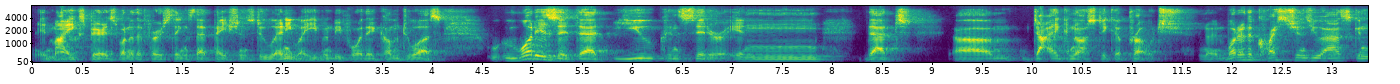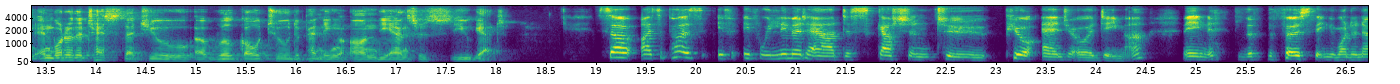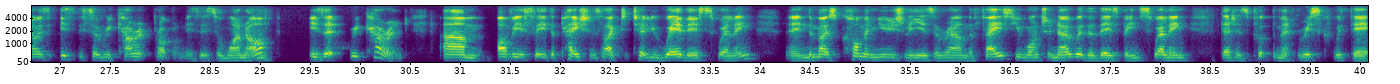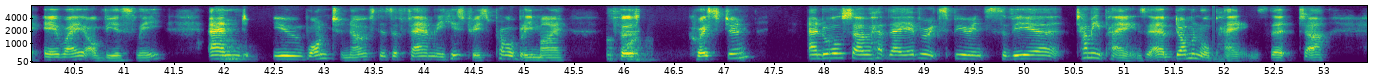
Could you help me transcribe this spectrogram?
in my experience, one of the first things that patients do anyway, even before they come to us. What is it that you consider in that um, diagnostic approach? What are the questions you ask, and, and what are the tests that you uh, will go to depending on the answers you get? So I suppose if, if we limit our discussion to pure angioedema, I mean, the, the first thing you want to know is, is this a recurrent problem? Is this a one-off? Is it recurrent? Um, obviously, the patients like to tell you where they're swelling, and the most common usually is around the face. You want to know whether there's been swelling that has put them at risk with their airway, obviously. And mm. you want to know if there's a family history. It's probably my first question. And also, have they ever experienced severe tummy pains, abdominal mm. pains that uh,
